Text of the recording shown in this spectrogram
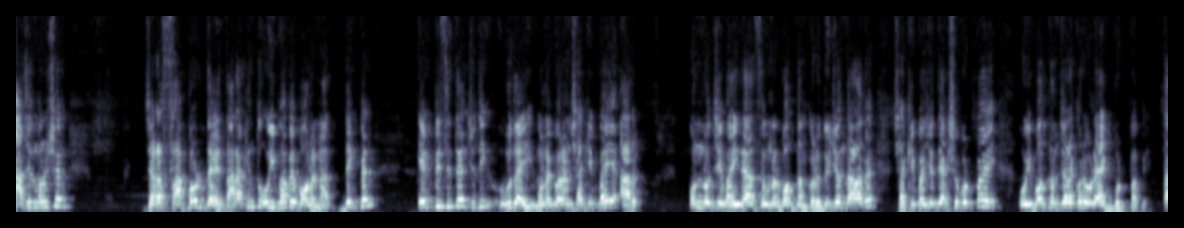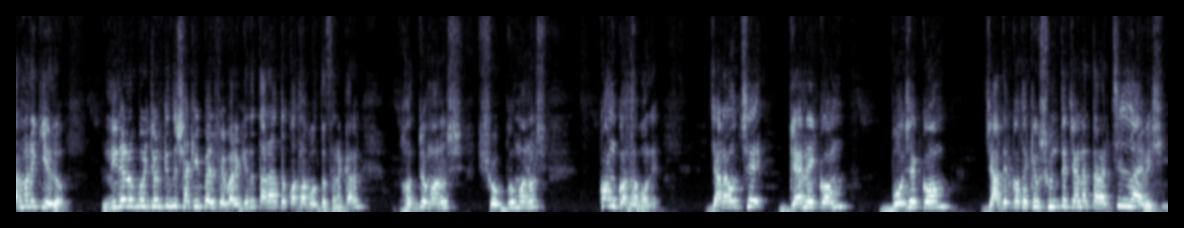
কাজের মানুষের যারা সাপোর্ট দেয়, তারা কিন্তু ওইভাবে বলে না। দেখবেন, এফডিসিতে যদি হুদাই মনে করেন সাকিব ভাই আর অন্য যে ভাইরা আছে, ওনার বদনাম করে, দুইজন দাঁড়াবে, সাকিব ভাই যদি একশো ভোট পায়, ওই বদনাম যারা করে, ওরা এক ভোট পাবে। তার মানে কি হলো? নিরানব্বই জন কিন্তু সাকিব ভাইয়ের ফেভারে কিন্তু তারা তো কথা বলতেছে না। কারণ ভদ্র মানুষ, সভ্য মানুষ কম কথা বলে। যারা হচ্ছে জ্ঞানে কম, বোঝে কম, যাদের কথা কেউ শুনতে চায় না, তারা চিল্লায় বেশি।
